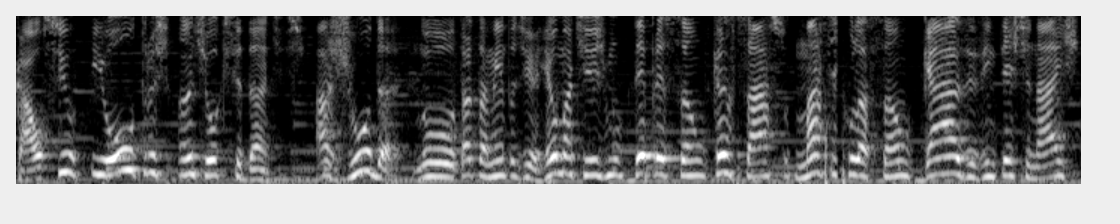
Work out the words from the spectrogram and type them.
cálcio e outros antioxidantes. Ajuda no tratamento de reumatismo, depressão, cansaço, má circulação, gases intestinais,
